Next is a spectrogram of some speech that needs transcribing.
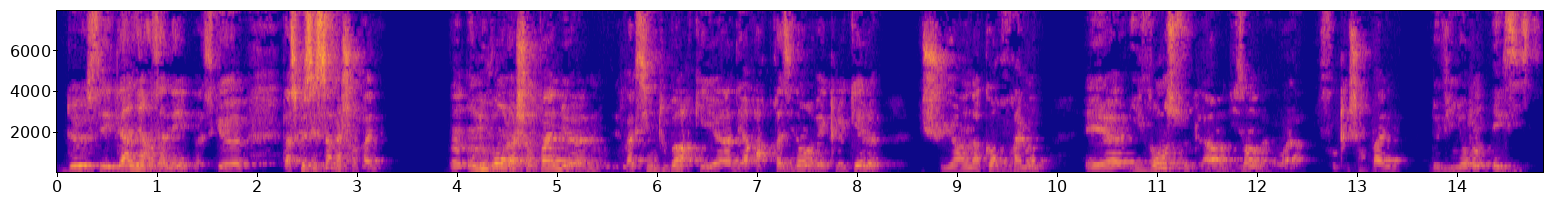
de ces dernières années, parce que parce que c'est ça la Champagne. On, nous vend la Champagne, euh, Maxime Toubar, qui est un des rares présidents avec lequel je suis en accord vraiment, et euh, ils vendent ce truc-là en disant, ben, voilà, il faut que les champagnes de vignerons existent.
